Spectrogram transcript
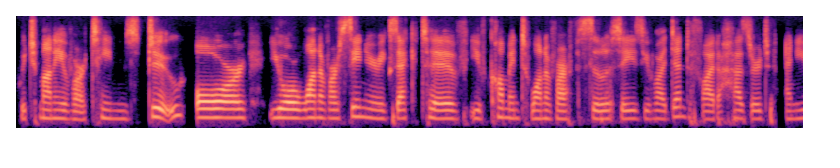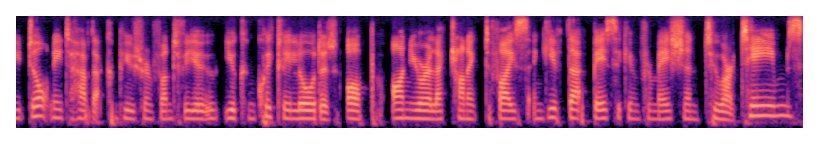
which many of our teams do, or you're one of our senior executive, you've come into one of our facilities, you've identified a hazard, and you don't need to have that computer in front of you. You can quickly load it up on your electronic device and give that basic information to our teams.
